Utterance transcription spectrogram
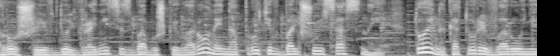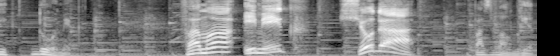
росшие вдоль границы с бабушкой Вороной напротив большой сосны, той, на которой вороний домик. «Фома и Мик, сюда!» — позвал дед.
